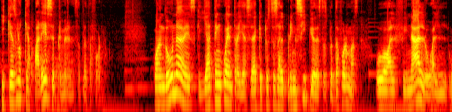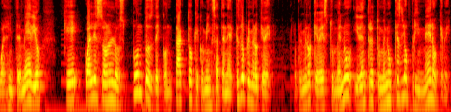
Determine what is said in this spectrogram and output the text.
¿Y qué es lo que aparece primero en esta plataforma? Cuando una vez que ya te encuentra, ya sea que tú estés al principio de estas plataformas o al final o al, intermedio, que, cuáles son los puntos de contacto que comienza a tener. ¿Qué es lo primero que ve? Lo primero que ve es tu menú y dentro de tu menú, ¿qué es lo primero que ve?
